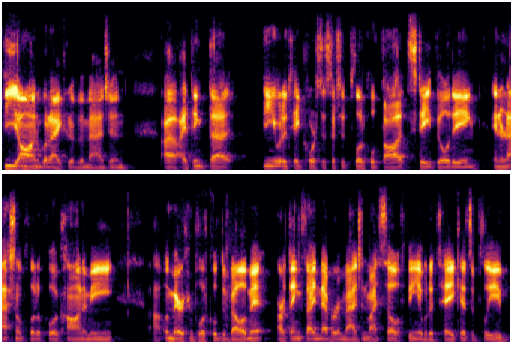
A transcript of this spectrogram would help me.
beyond what I could have imagined. Uh, I think that being able to take courses such as political thought, state building, international political economy, uh, American political development are things I never imagined myself being able to take as a plebe.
